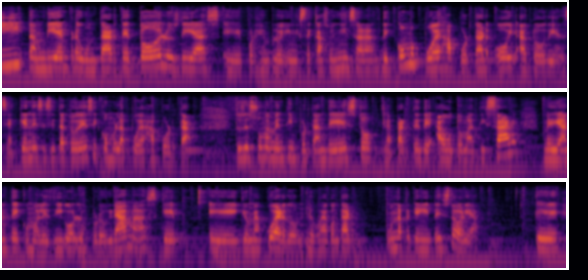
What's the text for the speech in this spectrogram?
Y también preguntarte todos los días, eh, por ejemplo, en este caso en Instagram, de cómo puedes aportar hoy a tu audiencia, qué necesita tu audiencia y cómo la puedes aportar. Entonces, sumamente importante esto, la parte de automatizar mediante, como les digo, los programas que eh, yo me acuerdo, les voy a contar una pequeñita historia, que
